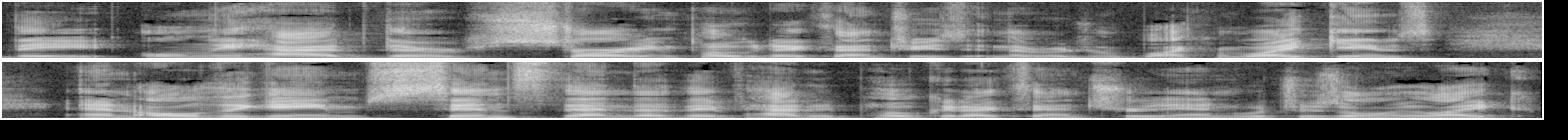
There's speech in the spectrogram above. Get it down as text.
they only had their starting Pokedex entries in the original Black and White games, and all the games since then that they've had a Pokedex entry in, which was only like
